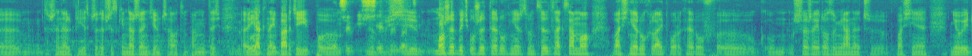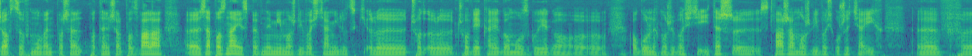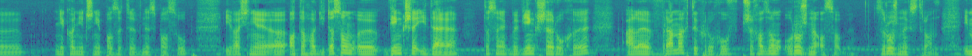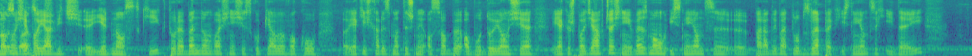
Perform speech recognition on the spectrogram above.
też NLP jest przede wszystkim narzędziem, trzeba o tym pamiętać e, Dokładnie. jak najbardziej. Po, Oczywiście, jak najbardziej. Może być użyte również w złym celu, tak samo właśnie ruch lightworkerów um, szerzej rozumiany, czy właśnie New Age'owców Movement Potential pozwala, zapoznaje z pewnymi możliwościami ludzki, człowieka, jego mózgu, jego ogólnych możliwości i też stwarza możliwość użycia ich w niekoniecznie pozytywny sposób. I właśnie o to chodzi. To są większe idee, to są jakby większe ruchy, ale w ramach tych ruchów przychodzą różne osoby z różnych stron i mogą się pojawić e, jednostki, które będą właśnie się skupiały wokół e, jakiejś charyzmatycznej osoby, obudują się, jak już powiedziałem wcześniej, wezmą istniejący e, paradygmat lub zlepek istniejących idei,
